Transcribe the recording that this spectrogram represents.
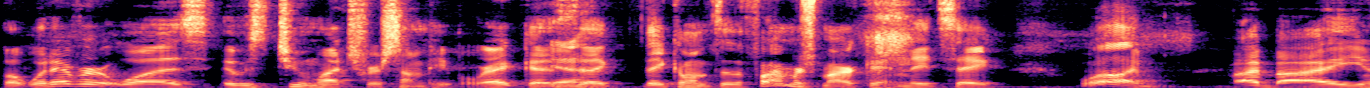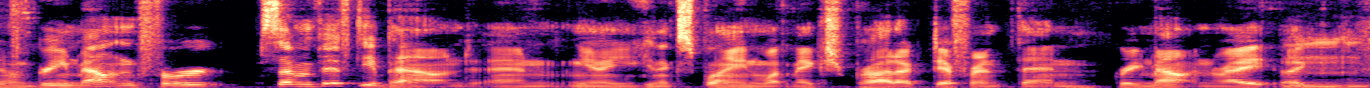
but whatever it was, it was too much for some people, right? Because Yeah. like they come up to the farmer's market and they'd say, "Well, I I buy you know Green Mountain for seven fifty a pound," and you know you can explain what makes your product different than Green Mountain, right? Like mm-hmm.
